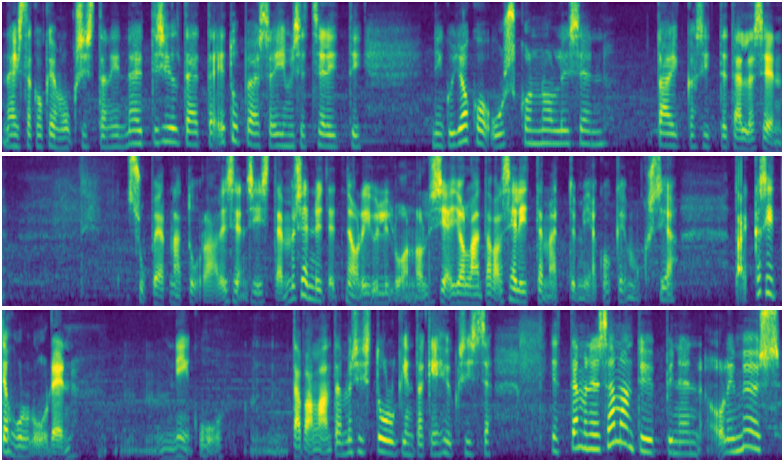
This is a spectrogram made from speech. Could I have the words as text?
näistä kokemuksista, niin näytti siltä, että etupäässä ihmiset selitti niin kuin joko uskonnollisen taikka sitten tällaisen supernaturaalisen, siis tämmöisen nyt, että ne oli yliluonnollisia, jollain tavalla selittämättömiä kokemuksia, taikka sitten hulluuden mm, niin kuin, mm, tavallaan tämmöisissä tulkintakehyksissä. Ja tämmöinen samantyyppinen oli myös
